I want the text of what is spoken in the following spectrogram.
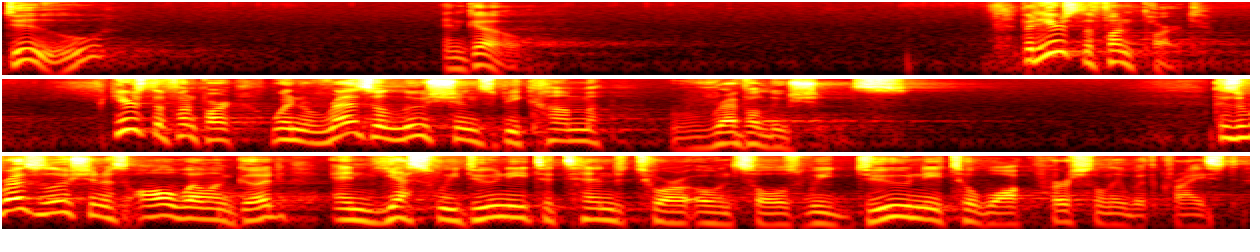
do, and go. But here's the fun part. Here's the fun part when resolutions become revolutions. Because a resolution is all well and good, and yes, we do need to tend to our own souls. We do need to walk personally with Christ.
